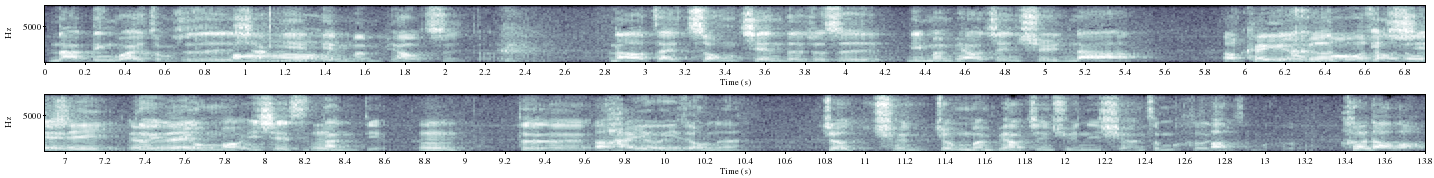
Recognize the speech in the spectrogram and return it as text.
那另外一种就是像夜店门票制的，然后在中间的就是你门票进去，那哦，可以喝多少东西，对？有某一些是单点的，嗯，对对，还有一种呢，就全就门票进去，你喜欢怎么喝就怎么喝，喝到饱。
